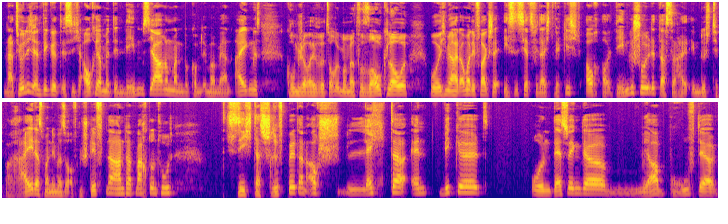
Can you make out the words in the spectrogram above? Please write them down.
Natürlich entwickelt es sich auch ja mit den Lebensjahren. Man bekommt immer mehr ein eigenes. Komischerweise wird es auch immer mehr zur Sauklaue, wo ich mir halt auch mal die Frage stelle, ist es jetzt vielleicht wirklich auch dem geschuldet, dass da halt eben durch Tipperei, dass man immer so oft einen Stift in der Hand hat, macht und tut, sich das Schriftbild dann auch schlechter entwickelt und deswegen der ja, Beruf der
